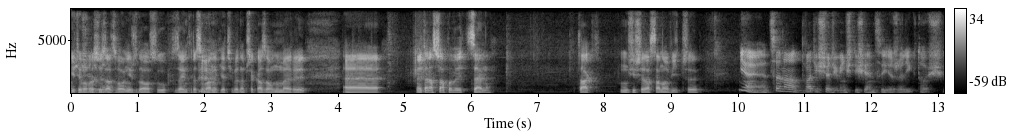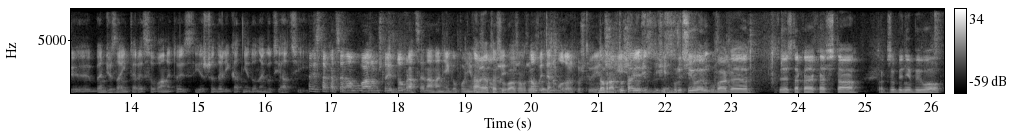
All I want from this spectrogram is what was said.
I ty po prostu zadzwonisz do osób zainteresowanych, ja ci będę przekazał numery. E, no i teraz trzeba powiedzieć cenę. Tak? Musisz się zastanowić, czy... Nie, cena 29 tysięcy, jeżeli ktoś y, będzie zainteresowany, to jest jeszcze delikatnie do negocjacji. To jest taka cena, uważam, że to jest dobra cena na niego, ponieważ A, ja nowy, też uważam, że nowy jest ten model kosztuje Dobra, 38 tutaj z- tysięcy. zwróciłem uwagę, tu jest taka jakaś ta, tak żeby nie było.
